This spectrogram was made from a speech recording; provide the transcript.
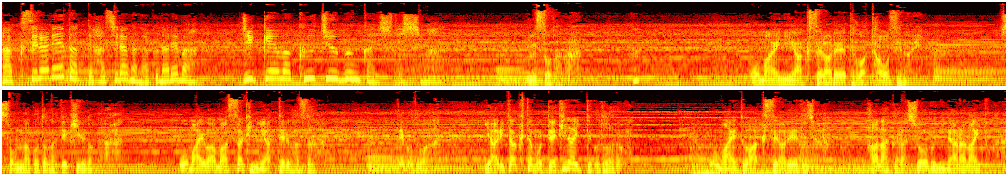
アクセラレーターって柱がなくなれば実験は空中分解してしまう。嘘だな。お前にアクセラレータは倒せない。そんなことができるのならお前は真っ先にやってるはずだ。ってことはやりたくてもできないってことだろお前とアクセラレータじゃ花から勝負にならないとかな。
